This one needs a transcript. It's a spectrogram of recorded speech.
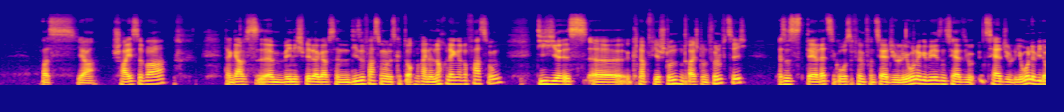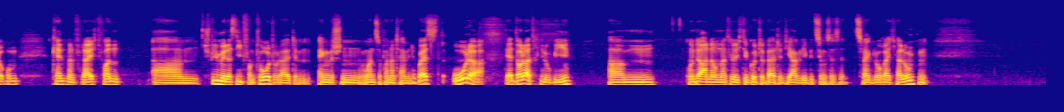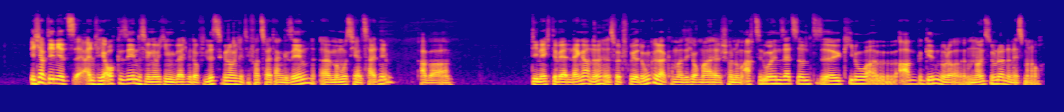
was ja scheiße war. Dann gab es, ähm, wenig später gab es dann diese Fassung und es gibt auch noch eine noch längere Fassung. Die hier ist äh, knapp vier Stunden, drei Stunden 50. Es ist der letzte große Film von Sergio Leone gewesen. Sergio, Sergio Leone wiederum kennt man vielleicht von ähm, Spiel mir das Lied vom Tod oder halt im englischen Once Upon a Time in the West oder der Dollar-Trilogie. Ähm, unter anderem natürlich The Good, The Bad, The Ugly, beziehungsweise zwei glorreiche Halunken. Ich habe den jetzt eigentlich auch gesehen, deswegen habe ich ihn gleich mit auf die Liste genommen. Ich habe den vor zwei Tagen gesehen. Äh, man muss sich halt Zeit nehmen, aber die Nächte werden länger, ne? Es wird früher dunkel, da kann man sich auch mal schon um 18 Uhr hinsetzen und äh, Kinoabend beginnen oder um 19 Uhr, dann ist man auch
